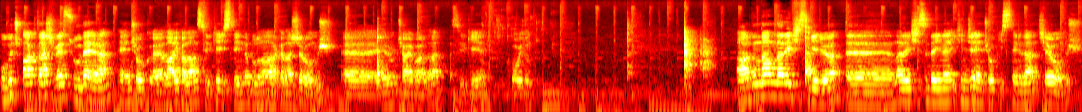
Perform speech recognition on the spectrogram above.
Uluç Aktaş ve Sude Eren en çok e, layık alan sirke isteğinde bulunan arkadaşlar olmuş. E, yarım çay bardağı sirkeyi koydum. Ardından nar ekşisi geliyor. E, nar ekşisi de yine ikinci en çok istenilen şey olmuş.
